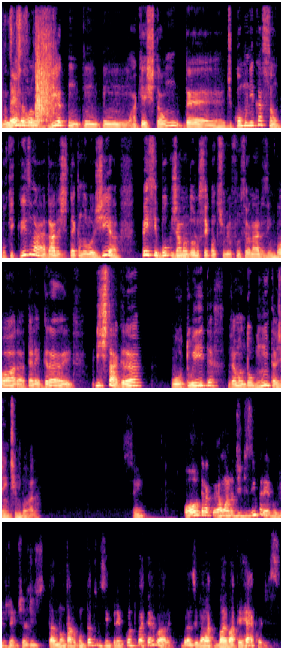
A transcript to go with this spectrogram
na tecnologia com, com, com, a questão de, de, comunicação, porque crise na área de tecnologia, Facebook já mandou não sei quantos mil funcionários embora, Telegram, Instagram, o Twitter já mandou muita gente embora. Sim. Outra é um ano de desemprego, viu, gente? A gente tá, não estava com tanto desemprego quanto vai ter agora. O Brasil vai, vai bater recordes.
